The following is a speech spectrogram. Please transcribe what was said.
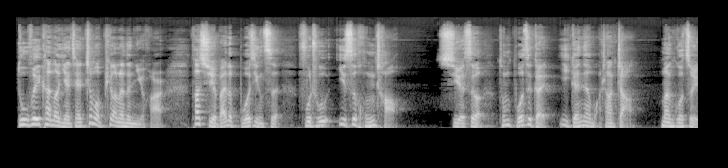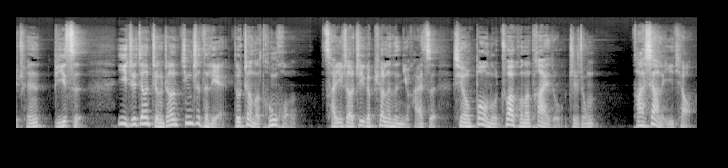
杜飞看到眼前这么漂亮的女孩，她雪白的脖颈刺浮出一丝红潮，血色从脖子根一点点往上涨，漫过嘴唇、鼻子，一直将整张精致的脸都涨得通红，才意识到这个漂亮的女孩子陷入暴怒抓狂的态度之中，他吓了一跳，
